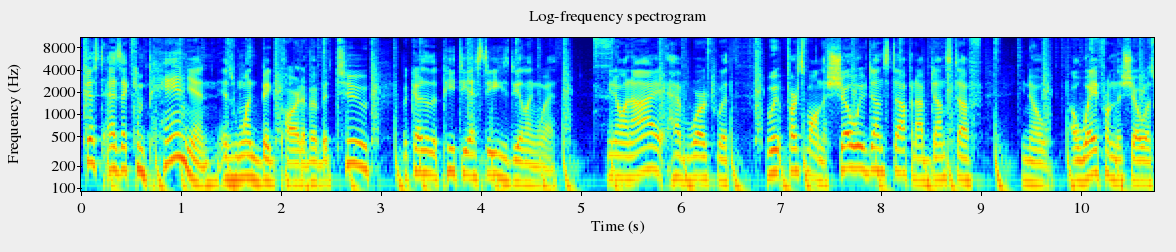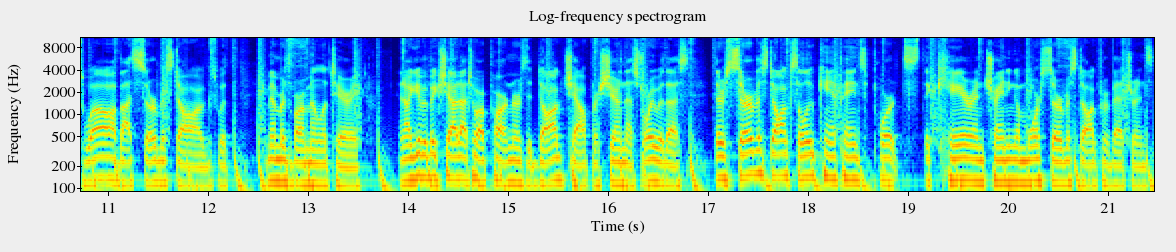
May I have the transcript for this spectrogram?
just as a companion is one big part of it, but two, because of the PTSD he's dealing with. You know, and I have worked with, we- first of all, on the show, we've done stuff, and I've done stuff, you know, away from the show as well about service dogs with members of our military. And I'll give a big shout out to our partners at Dog Chow for sharing that story with us. Their Service Dog Salute campaign supports the care and training of more service dog for veterans.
